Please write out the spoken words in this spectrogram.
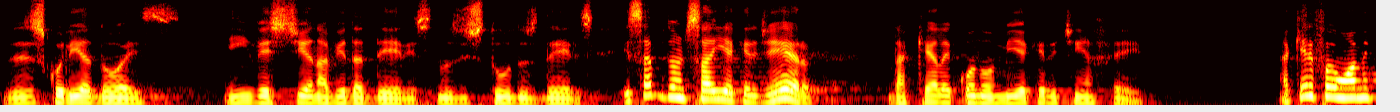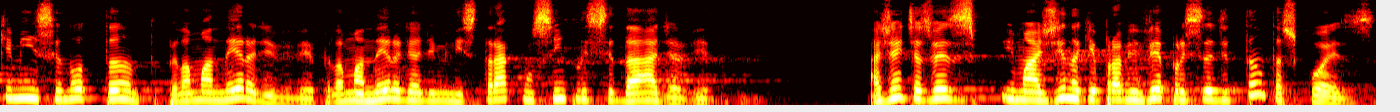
às vezes escolhia dois, e investia na vida deles, nos estudos deles. E sabe de onde saía aquele dinheiro? Daquela economia que ele tinha feito. Aquele foi um homem que me ensinou tanto pela maneira de viver, pela maneira de administrar com simplicidade a vida. A gente às vezes imagina que para viver precisa de tantas coisas,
